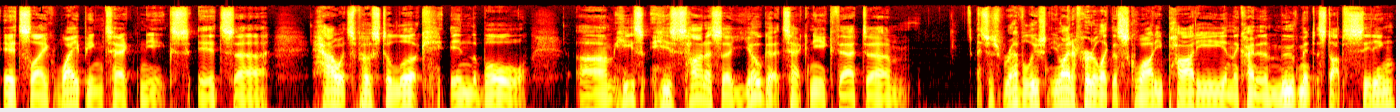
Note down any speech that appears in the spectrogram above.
it's like wiping techniques. It's uh, how it's supposed to look in the bowl. Um, he's he's taught us a yoga technique that um, it's just revolution. You might have heard of like the squatty potty and the kind of the movement to stop sitting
